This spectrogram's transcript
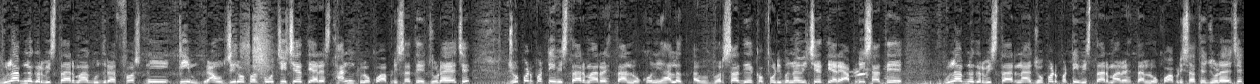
ગુલાબનગર વિસ્તારમાં ગુજરાત ફર્સ્ટની ટીમ ગ્રાઉન્ડ ઝીરો પર પહોંચી છે. ત્યારે સ્થાનિક લોકો આપણી સાથે જોડાયા છે. ઝોપડપટ્ટી વિસ્તારમાં રહેતા લોકોની હાલત વરસાદે કફોડી બનાવી છે. ત્યારે આપણી સાથે ગુલાબનગર વિસ્તારના ઝોપડપટ્ટી વિસ્તારમાં રહેતા લોકો આપણી સાથે જોડાયા છે.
